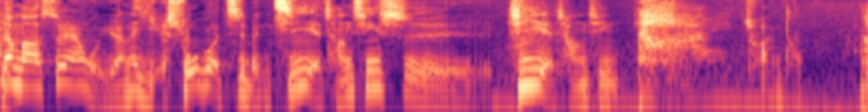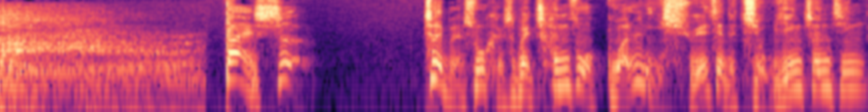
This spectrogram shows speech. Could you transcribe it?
那么，虽然我原来也说过，这本《基业长青》是基业长青太传统，但是这本书可是被称作管理学界的九阴真经，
